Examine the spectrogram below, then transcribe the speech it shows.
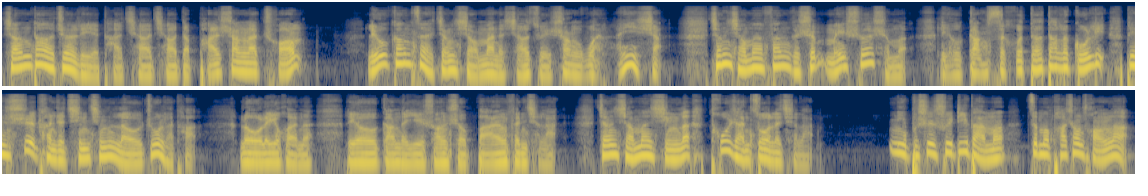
想到这里，他悄悄地爬上了床。刘刚在江小曼的小嘴上吻了一下，江小曼翻个身，没说什么。刘刚似乎得到了鼓励，便试探着轻轻搂住了她。搂了一会儿呢，刘刚的一双手不安分起来。江小曼醒了，突然坐了起来。“你不是睡地板吗？怎么爬上床了？”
